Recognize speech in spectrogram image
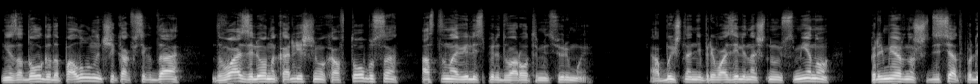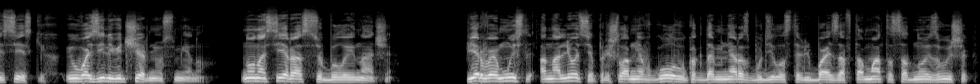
Незадолго до полуночи, как всегда, два зелено-коричневых автобуса остановились перед воротами тюрьмы. Обычно они привозили ночную смену, примерно 60 полицейских, и увозили вечернюю смену. Но на сей раз все было иначе. Первая мысль о налете пришла мне в голову, когда меня разбудила стрельба из автомата с одной из вышек,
